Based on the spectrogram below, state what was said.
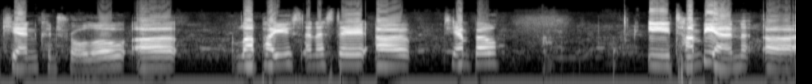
quien controló uh, la país en este uh, tiempo. Y también uh,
